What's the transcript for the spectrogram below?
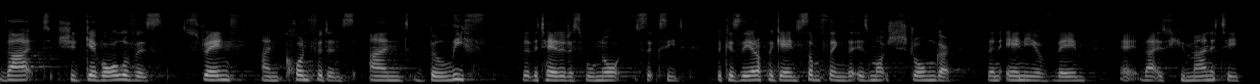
that should give all of us strength and confidence and belief that the terrorists will not succeed because they are up against something that is much stronger than any of them. Uh, that is humanity,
